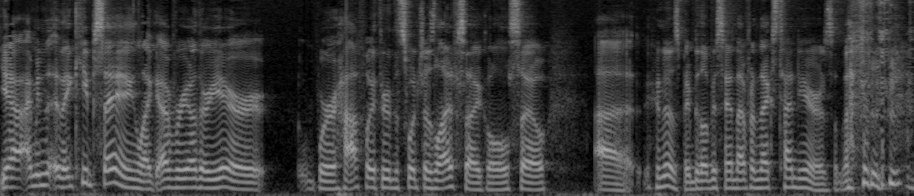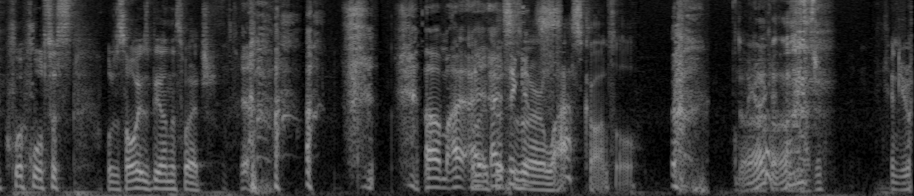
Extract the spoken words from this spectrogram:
Yeah, I mean, they keep saying like every other year we're halfway through the Switch's life cycle, so uh, who knows? Maybe they'll be saying that for the next ten years, and then we'll just we'll just always be on the Switch. Um, I, I, Like, I this think is our it's- last console. Oh God, can you imagine? Can you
